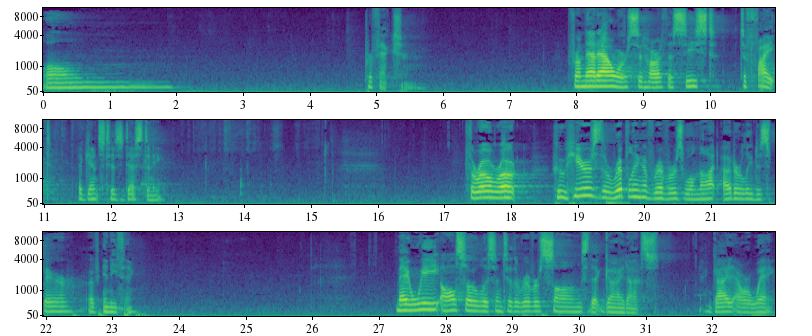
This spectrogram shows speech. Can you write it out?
Om. Perfection. From that hour, Siddhartha ceased to fight against his destiny. Thoreau wrote, who hears the rippling of rivers will not utterly despair of anything. May we also listen to the river's songs that guide us and guide our way.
